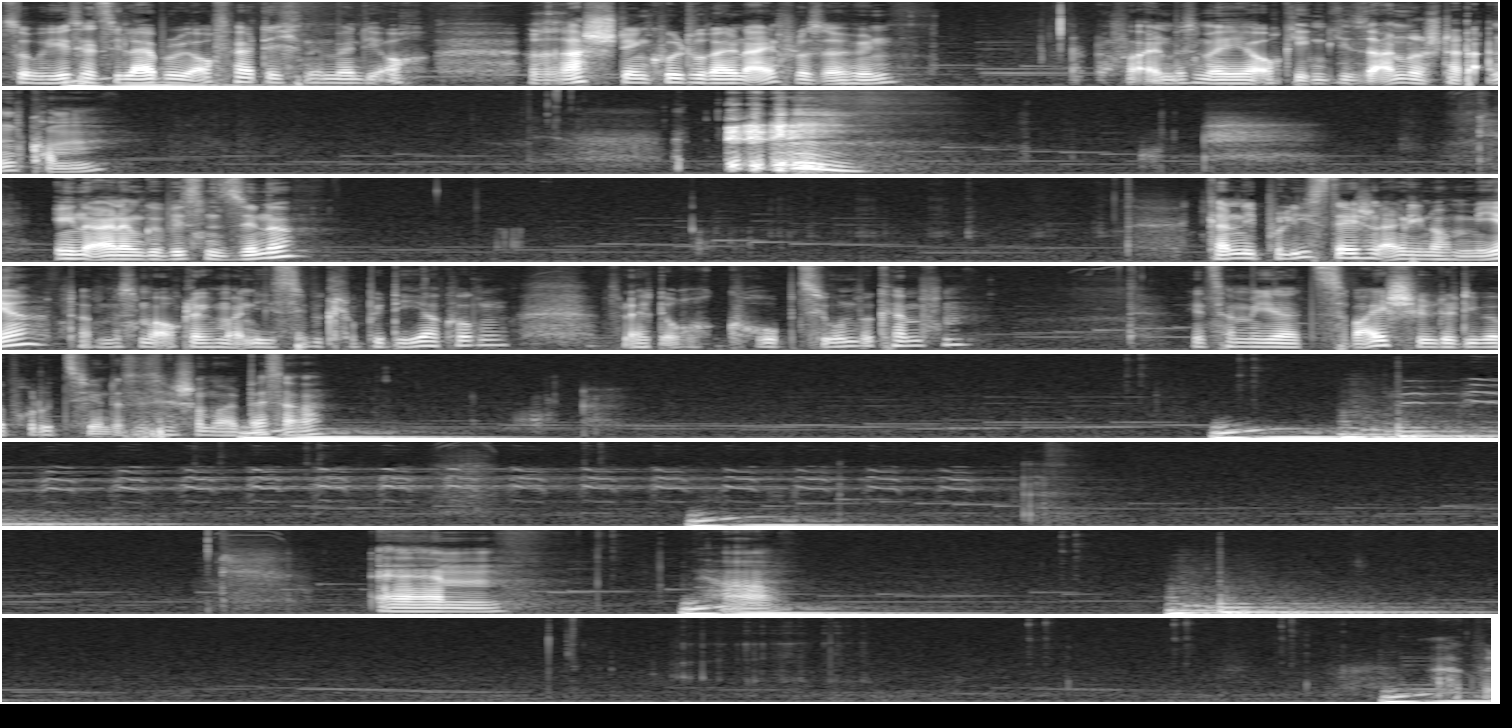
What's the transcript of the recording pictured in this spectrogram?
So, hier ist jetzt die Library auch fertig. Dann werden die auch rasch den kulturellen Einfluss erhöhen. Vor allem müssen wir hier auch gegen diese andere Stadt ankommen. In einem gewissen Sinne. Kann die Police Station eigentlich noch mehr? Da müssen wir auch gleich mal in die Civiclopedia gucken. Vielleicht auch Korruption bekämpfen. Jetzt haben wir hier zwei Schilde, die wir produzieren. Das ist ja schon mal besser. Ähm, ja.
